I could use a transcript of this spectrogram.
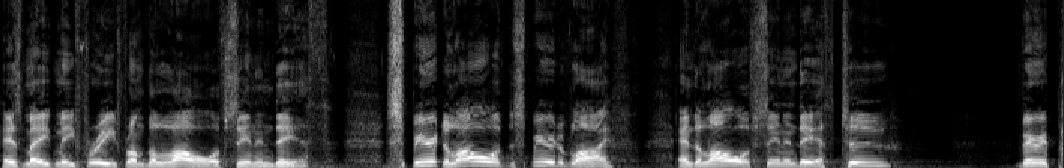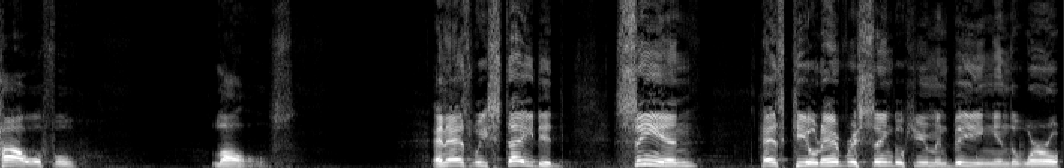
has made me free from the law of sin and death. Spirit, the law of the Spirit of life and the law of sin and death. Two very powerful laws. And as we stated, sin has killed every single human being in the world.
